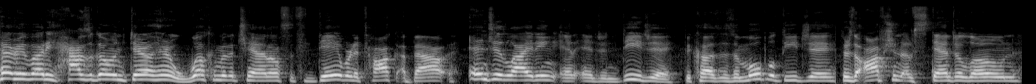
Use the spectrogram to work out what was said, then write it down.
Hey everybody, how's it going? Daryl here. Welcome to the channel. So today we're to talk about engine lighting and engine DJ because as a mobile DJ, there's the option of standalone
